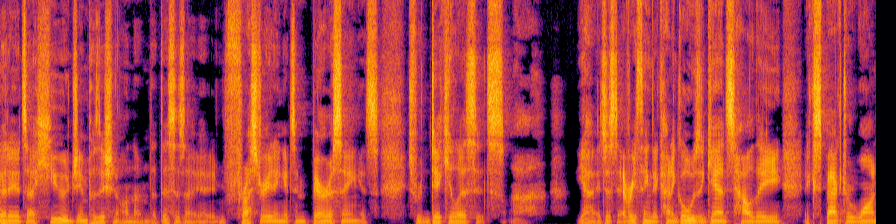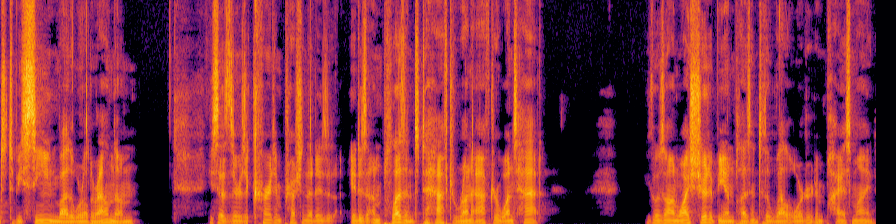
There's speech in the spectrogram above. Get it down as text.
that it's a huge imposition on them. That this is a frustrating, it's embarrassing, it's it's ridiculous, it's. Uh, yeah, it's just everything that kind of goes against how they expect or want to be seen by the world around them. He says there's a current impression that it is, it is unpleasant to have to run after one's hat. He goes on, why should it be unpleasant to the well ordered and pious mind?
